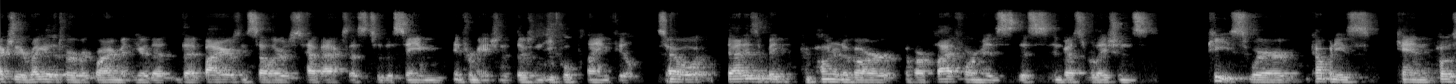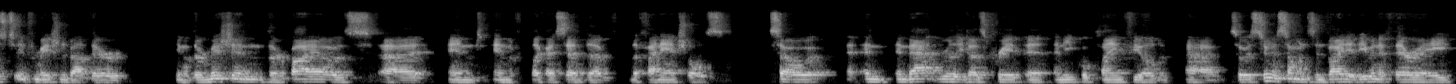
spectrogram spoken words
actually a regulatory requirement here that that buyers and sellers have access to the same information that there's an equal playing field. So that is a big component of our of our platform is this investor relations piece where companies can post information about their you know their mission, their bios, uh, and and like I said, the the financials. So and and that really does create a, an equal playing field. Uh, so as soon as someone's invited, even if they're a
